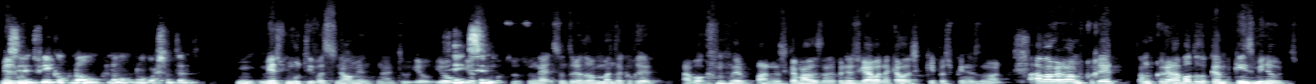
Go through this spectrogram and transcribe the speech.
não se identificam, que não, que não, não gostam tanto. Mesmo motivacionalmente, não é? Eu, eu, sim, eu sim. Se, se, se, um treinador me manda correr, à volta, pá, nas camadas, quando eu jogava naquelas equipas pequenas do Norte, ah, agora vamos correr, vamos correr à volta do campo 15 minutos,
